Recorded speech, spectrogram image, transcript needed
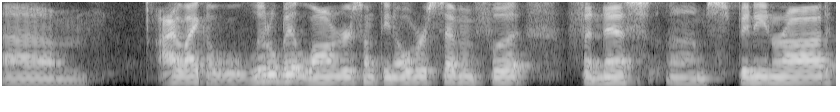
um, I like a little bit longer, something over seven foot finesse um, spinning rod.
